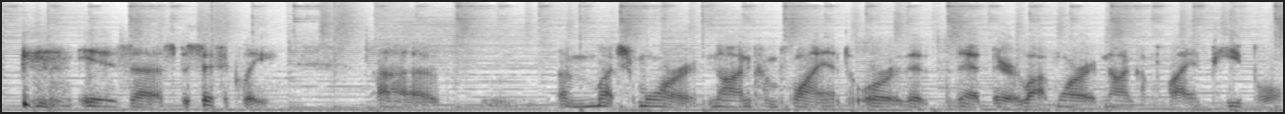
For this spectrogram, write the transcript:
is uh, specifically uh, much more non-compliant, or that that there are a lot more non-compliant people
